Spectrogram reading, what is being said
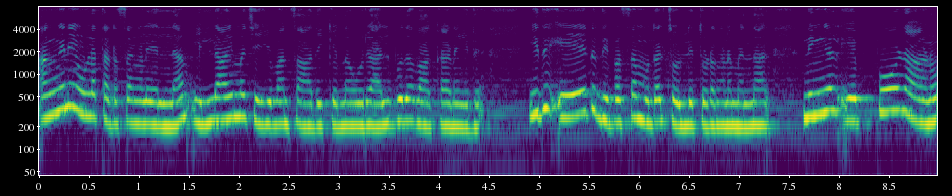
അങ്ങനെയുള്ള തടസ്സങ്ങളെയെല്ലാം ഇല്ലായ്മ ചെയ്യുവാൻ സാധിക്കുന്ന ഒരു അത്ഭുത വാക്കാണ് ഇത്. ഇത് ഏത് ദിവസം മുതൽ ചൊല്ലിത്തുടങ്ങണമെന്നാൽ നിങ്ങൾ എപ്പോഴാണോ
